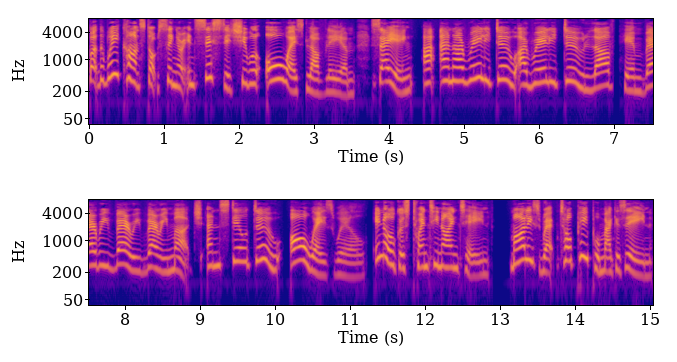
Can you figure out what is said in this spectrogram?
But the We Can't Stop singer insisted she will always love Liam, saying, And I really do, I really do love him very, very, very much, and still do, always will. In August 2019, Miley's rep told People magazine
